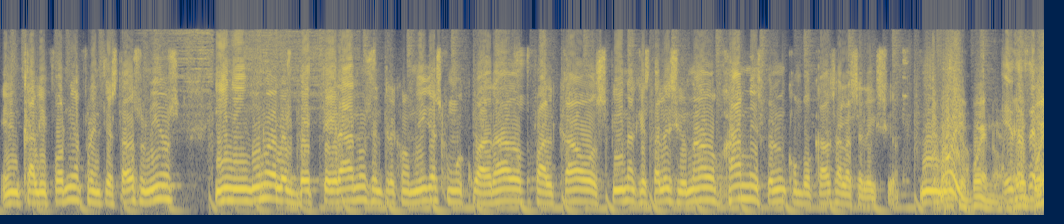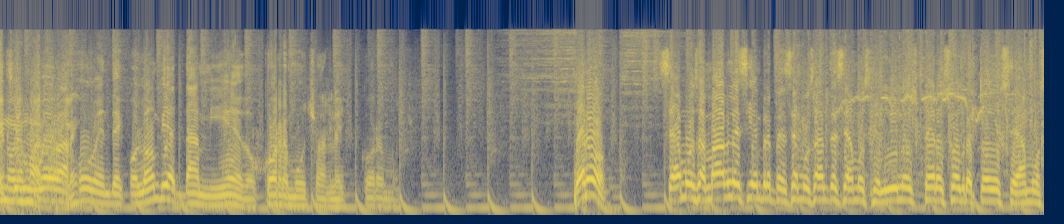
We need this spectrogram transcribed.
en California frente a Estados Unidos y ninguno de los veteranos, entre comillas, como Cuadrado, Falcao, Ospina, que está lesionado, James, fueron convocados a la selección. Ninguno. bueno, Esa selección nueva, joven de Colombia, da miedo. Corre mucho, Arley. Corre mucho. Bueno, seamos amables, siempre pensemos antes, seamos genuinos, pero sobre todo seamos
